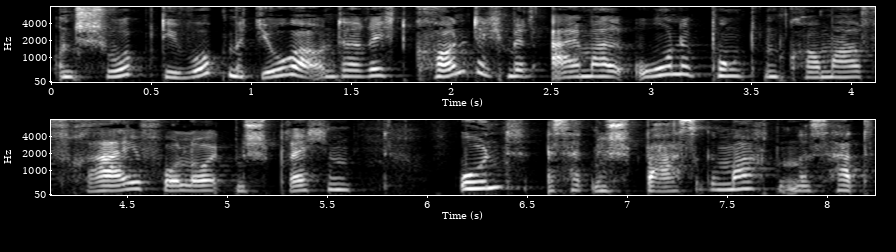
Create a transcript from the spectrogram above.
Und schwuppdiwupp mit Yoga-Unterricht konnte ich mit einmal ohne Punkt und Komma frei vor Leuten sprechen und es hat mir Spaß gemacht und es hat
